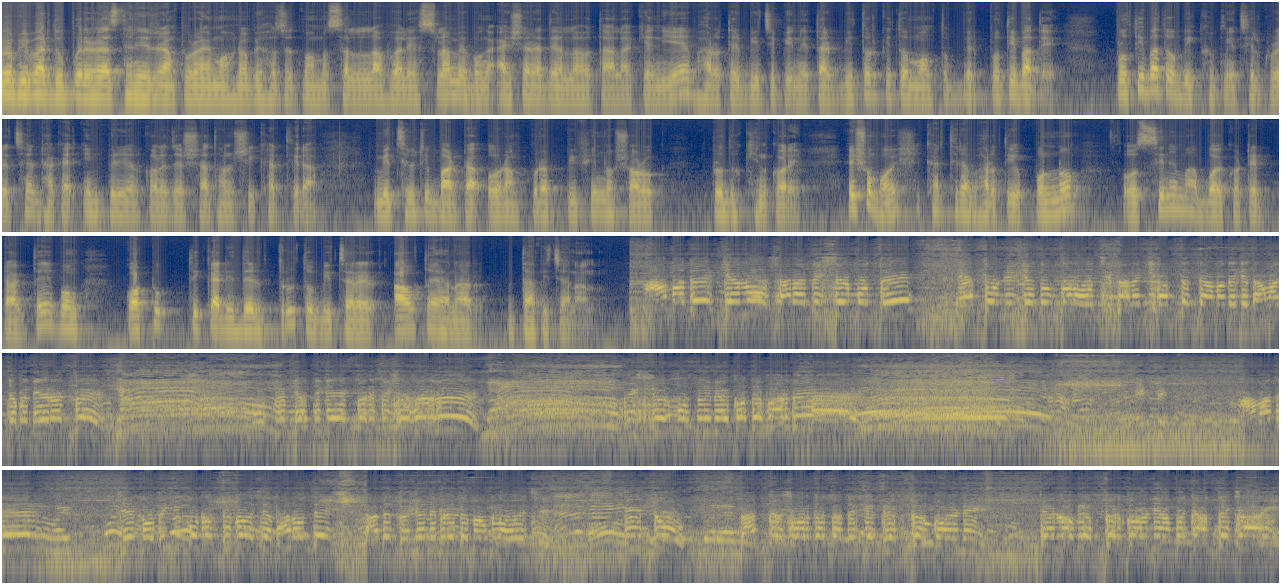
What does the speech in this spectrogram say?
রবিবার দুপুরে রাজধানীর রামপুরায় মহানবী হজরত মোহাম্মদ সাল্লাহ আলাইসলাম এবং আয়সা রাদে আল্লাহ তালাকে নিয়ে ভারতের বিজেপি নেতার বিতর্কিত মন্তব্যের প্রতিবাদে প্রতিবাদ ও বিক্ষোভ মিছিল করেছে ঢাকা ইম্পেরিয়াল কলেজের সাধারণ শিক্ষার্থীরা। মিছিলটি বাড্ডা ও রামপুরার বিভিন্ন সড়ক প্রদক্ষিণ করে। এ সময় শিক্ষার্থীরা ভারতীয় পণ্য ও সিনেমা বয়কটের ডাক দেয় এবং কটুক্তিকারীদের দ্রুত বিচারের আওতায় আনার দাবি জানান। আমাদের কেন সারা বিশ্বের মধ্যে এত করা হচ্ছে তারা কি ভাবতেছে আমাদেরকে ধামা চাপা দিয়ে রাখবে? মুসলিম জাতিকে একবারে পিছিয়ে ফেলবে বিশ্বের মুসলিম এক হতে পারবে? আমাদের যে নবীকে কটূক্তি করেছে ভারতে তাদের দুজনের বিরুদ্ধে মামলা হয়েছে। কিন্তু রাজ্য সরকার তাদেরকে গ্রেফতার করেনি। কেন গ্রেফতার করেনি আমরা জানতে চাই।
